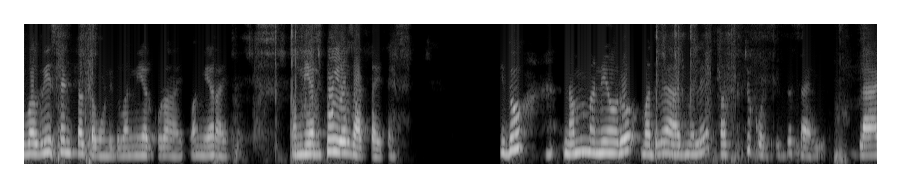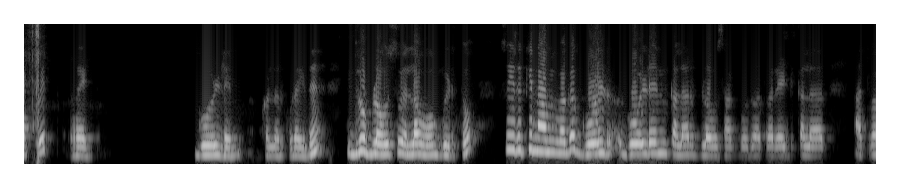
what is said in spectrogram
ಇವಾಗ ರೀಸೆಂಟ್ ಆಗಿ ತಗೊಂಡಿದ್ದು. ಒನ್ ಇಯರ್ ಕೂಡ ಆಯ್ತು. ಒನ್ ಇಯರ್ ಆಯ್ತು. ಒನ್ ಇಯರ್ ಟೂ ಇಯರ್ಸ್ ಆಗ್ತಾ ಐತೆ. ಇದು ನಮ್ಮ ಮನೆಯವರು ಮದುವೆ ಆದ್ಮೇಲೆ ಫಸ್ಟ್ ಕೊಡ್ತಿದ್ದ saree black with red golden colour ಕೂಡ ಇದೆ. ಇದ್ರ ಬ್ಲೌಸ್ ಎಲ್ಲ ಹೋಗ್ಬಿಡ್ತು. ಸೊ ಇದಕ್ಕೆ ನಾವ್ ಇವಾಗ ಗೋಲ್ಡ್ ಗೋಲ್ಡನ್ ಕಲರ್ ಬ್ಲೌಸ್ ಹಾಕ್ಬೋದು ಅಥವಾ ರೆಡ್ ಕಲರ್ ಅಥವಾ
